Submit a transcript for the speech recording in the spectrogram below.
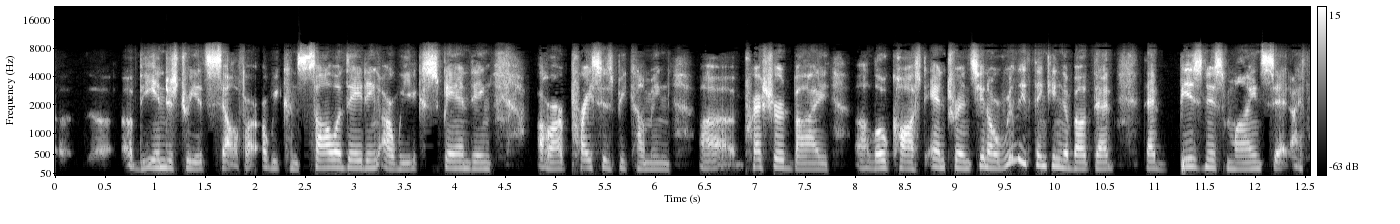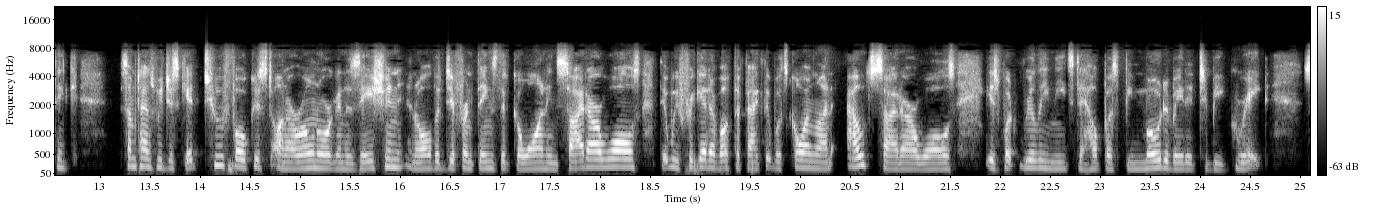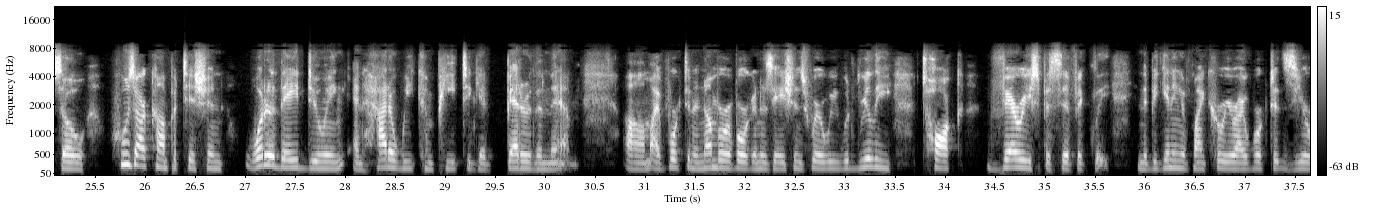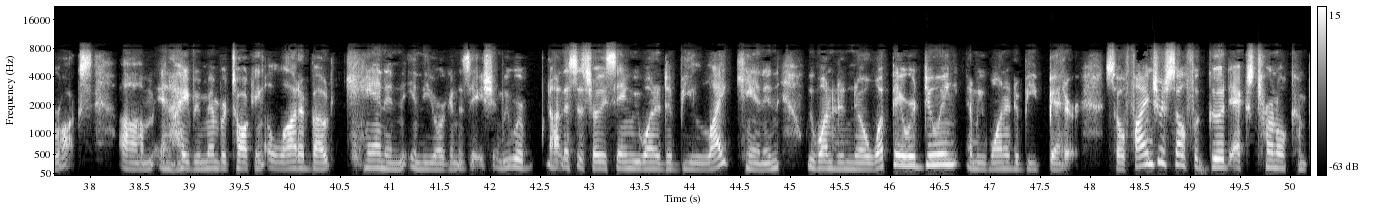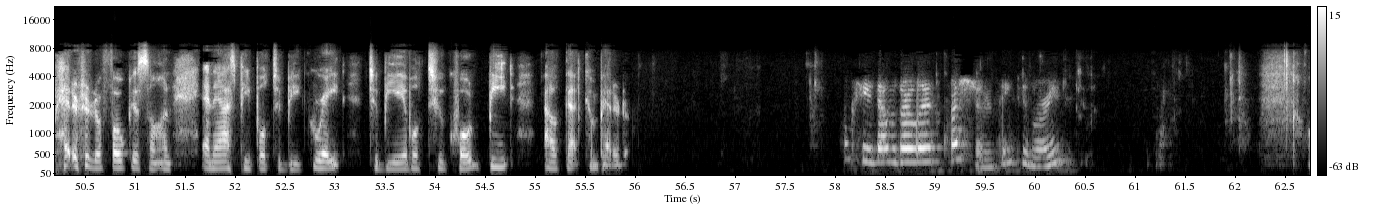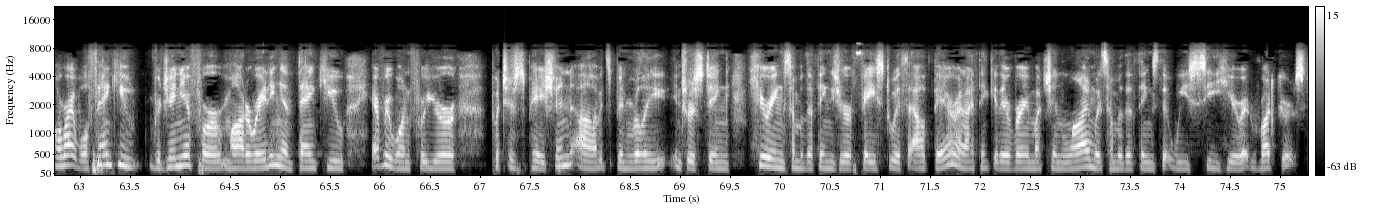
of the industry itself? Are, are, we consolidating? Are we expanding? Are our prices becoming uh, pressured by uh, low cost entrants? You know, really thinking about that that business mindset. I think sometimes we just get too focused on our own organization and all the different things that go on inside our walls that we forget about the fact that what's going on outside our walls is what really needs to help us be motivated to be great. So who's our competition? What are they doing? And how do we compete to get better than them? Um, I've worked in a number of organizations where we would really talk very specifically. In the beginning of my career, I worked at Xerox, um, and I remember talking a lot about Canon in the organization. We were not necessarily saying we wanted to be like Canon, we wanted to know what they were doing, and we wanted to be better. So find yourself a good external competitor to focus on and ask people to be great, to be able to, quote, beat out that competitor. Okay, that was our last question. Thank you, Lori. All right. Well, thank you, Virginia, for moderating, and thank you, everyone, for your participation. Uh, it's been really interesting hearing some of the things you're faced with out there, and I think they're very much in line with some of the things that we see here at Rutgers.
